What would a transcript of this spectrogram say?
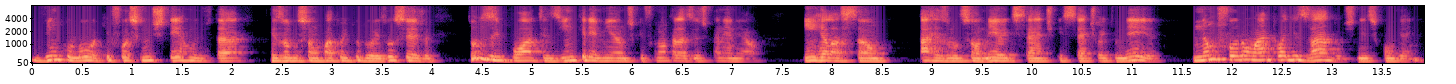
vinculou que fosse nos termos da Resolução 482, ou seja, todas as hipóteses e incrementos que foram trazidos para a ANEL em relação à Resolução 687 e 786 não foram atualizados nesse convênio.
